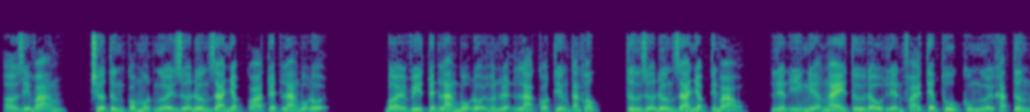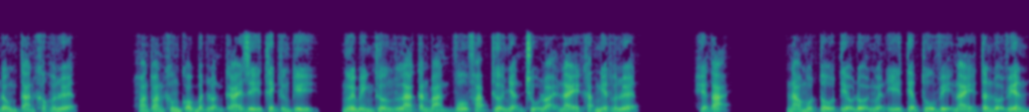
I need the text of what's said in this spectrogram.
Ở di vãng, chưa từng có một người giữa đường gia nhập quá tuyết lang bộ đội. Bởi vì tuyết lang bộ đội huấn luyện là có tiếng tàn khốc, từ giữa đường gia nhập tiến vào, liền ý nghĩa ngay từ đầu liền phải tiếp thu cùng người khác tương đồng tàn khốc huấn luyện. Hoàn toàn không có bất luận cái gì thích đứng kỳ, người bình thường là căn bản vô pháp thừa nhận trụ loại này khắc nghiệt huấn luyện. Hiện tại, nào một tổ tiểu đội nguyện ý tiếp thu vị này tân đội viên.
